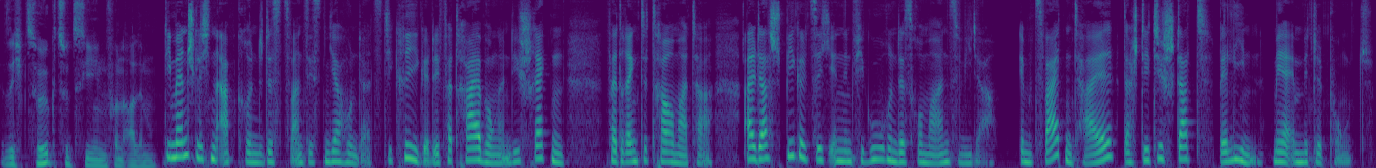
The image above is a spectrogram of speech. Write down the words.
sich zurückzuziehen von allem. Die menschlichen Abgründe des 20. Jahrhunderts, die Kriege, die Vertreibungen, Erfahrungen, die Schrecken, verdrängte Traumata, all das spiegelt sich in den Figuren des Romans wider. Im zweiten Teil, da steht die Stadt Berlin mehr im Mittelpunkt.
